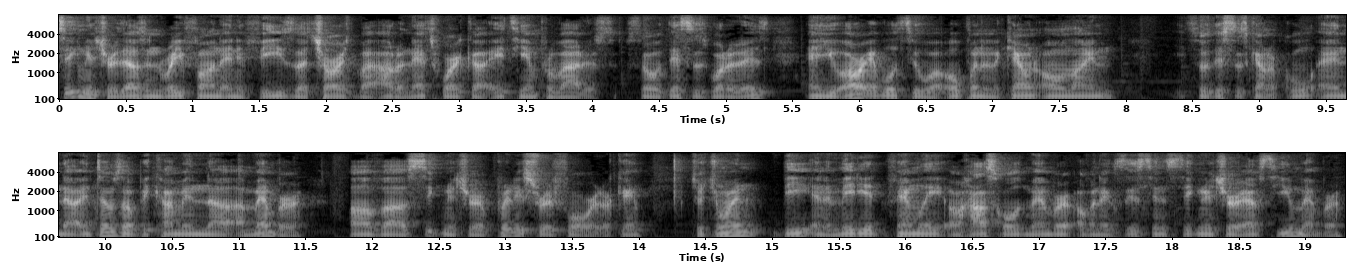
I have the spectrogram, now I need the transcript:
Signature doesn't refund any fees that are charged by of network uh, ATM providers. So this is what it is, and you are able to uh, open an account online. So this is kind of cool. And uh, in terms of becoming uh, a member of uh, Signature, pretty straightforward. Okay, to join, be an immediate family or household member of an existing Signature FCU member,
